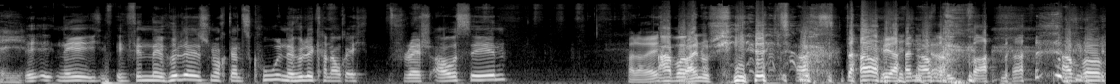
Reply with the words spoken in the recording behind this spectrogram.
Ey, Ich, ich, nee, ich, ich finde eine Hülle ist noch ganz cool. Eine Hülle kann auch echt fresh aussehen. Hat er recht? Aber- Rhino Shield. da habe ich einen Aber- Partner. Aber,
